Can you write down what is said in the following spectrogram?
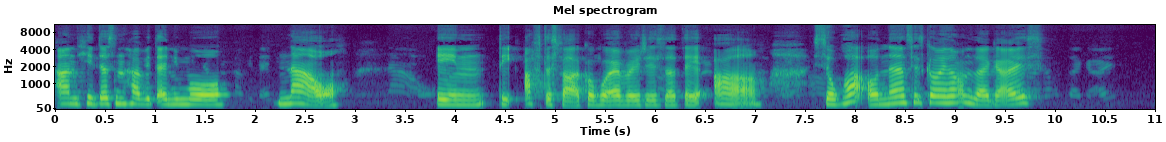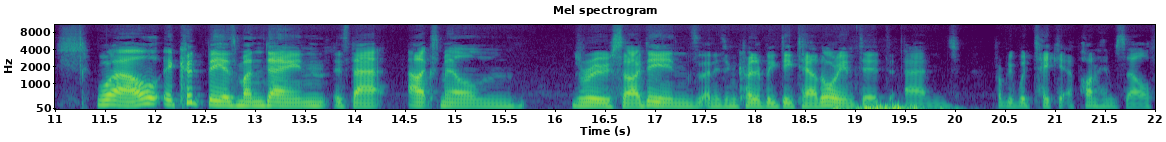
and he doesn't have it anymore now in the afterspark or wherever it is that they are. So what on earth is going on there, guys? Well, it could be as mundane as that Alex Milne drew sardines and is incredibly detailed oriented and probably would take it upon himself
